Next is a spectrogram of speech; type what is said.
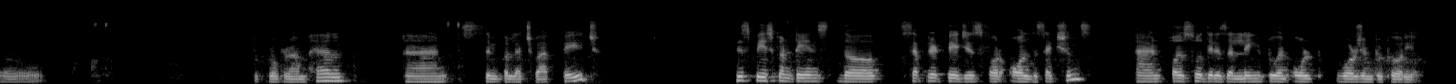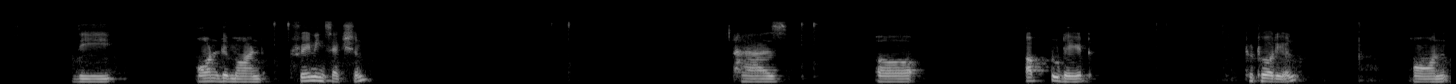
So to program help, and simple HVAC page. This page contains the separate pages for all the sections and also there is a link to an old version tutorial. The on-demand training section has a up-to-date tutorial on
